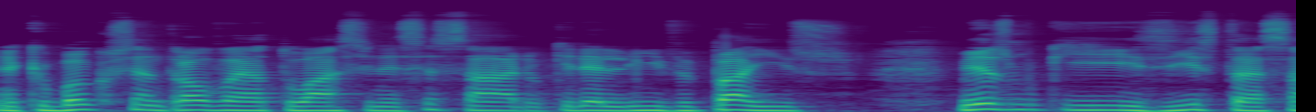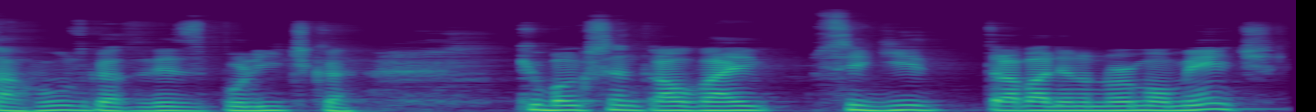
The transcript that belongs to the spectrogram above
é que o Banco Central vai atuar se necessário, que ele é livre para isso, mesmo que exista essa rusga, às vezes política, que o Banco Central vai seguir trabalhando normalmente,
